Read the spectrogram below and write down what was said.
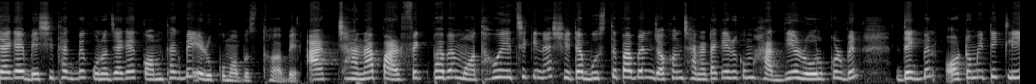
জায়গায় বেশি থাকবে, কোনো জায়গায় কম থাকবে, এরকম অবস্থা হবে। আর ছানা পারফেক্টভাবে মথা হয়েছে কিনা সেটা বুঝতে পারবেন। যখন ছানাটাকে এরকম হাত দিয়ে রোল করবেন, দেখবেন অটোমেটিকলি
